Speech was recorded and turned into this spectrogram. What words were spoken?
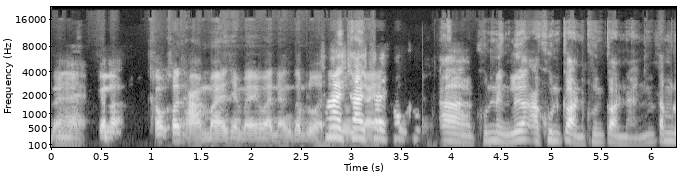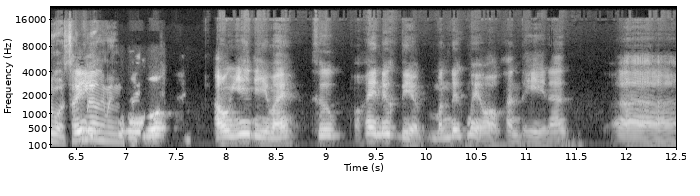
นั่นะนแหฮะละก็เขาเขาถามมาใช่ไหมว่าหนังตำรวจใช่นดวงใช่จใช่เขาเขาอ่าคุณหนึ่งเรื่องอะคุณก่อนคุณก่อนหนังตำรวจสักฮ้ยเรื่องหนึ่งโอ้โห เอางี้ดีไหม คือให้นึกเดียบมันนึกไม่ออกทันทีนะเอ่อ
